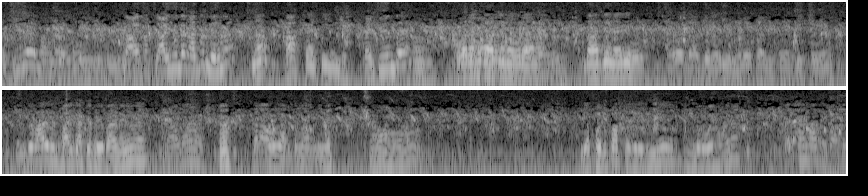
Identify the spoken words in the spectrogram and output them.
25 ਦੇ ਮੈਂ ਚਾਹੇ 40 ਦਿਨ ਦਾ ਕੱਢ ਨਾ ਹਾਂ 35 ਦਿਨ ਦੇ 35 ਹਾਂ ਹੋਰ ਆ ਦੱਸ ਦੇਣਾ ਹੋਰ ਵੀ ਹੋ ਇਹ ਹੋਵੇ ਨਾ ਪਹਿਲਾਂ ਹਮਾਦੇ ਕਰਦੇ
